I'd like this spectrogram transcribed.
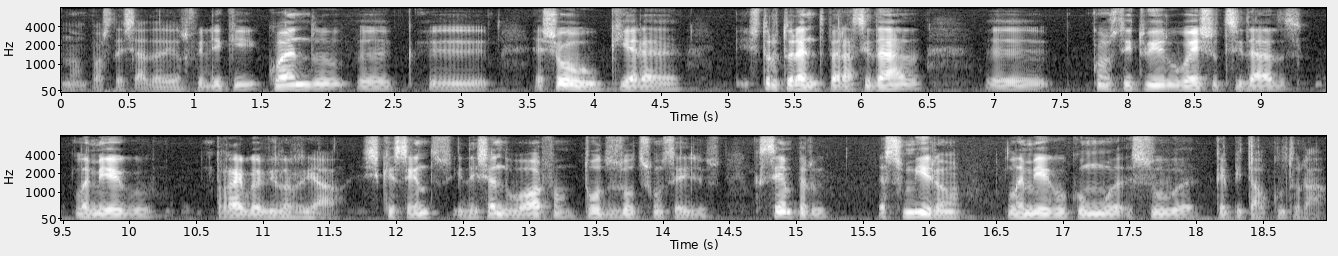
não posso deixar de referir aqui, quando achou que era estruturante para a cidade constituir o eixo de cidade Lamego, Régua e Vila Real, esquecendo-se e deixando órfão todos os outros conselhos que sempre assumiram Lamego como a sua capital cultural.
